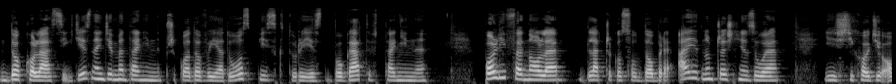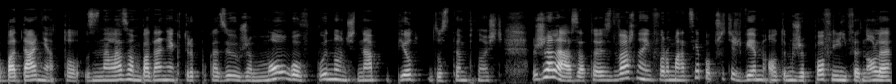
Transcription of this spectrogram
do kolacji, gdzie znajdziemy taniny, przykładowy jadłospis, który jest bogaty w taniny Polifenole, dlaczego są dobre, a jednocześnie złe? Jeśli chodzi o badania, to znalazłam badania, które pokazują, że mogą wpłynąć na biodostępność żelaza. To jest ważna informacja, bo przecież wiemy o tym, że polifenole e,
